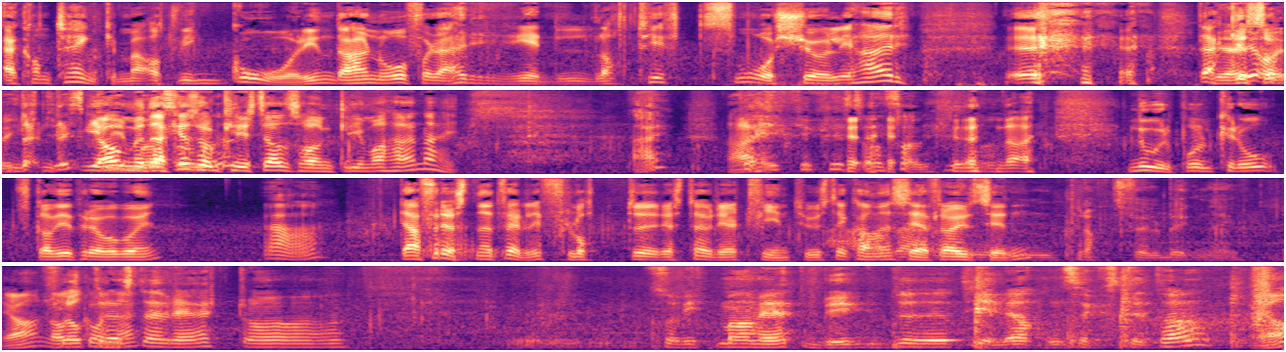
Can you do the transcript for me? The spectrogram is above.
jeg kan tenke meg at vi går inn der nå, for det er relativt småkjølig her. Det er ikke så, arktisk ja, men det er ikke sånn sånn. Kristiansand-klima her, nei. Nei, det er ikke Kristiansand-klima. Nordpol kro, skal vi prøve å gå inn? Ja. Det er forresten et veldig flott, eh, restaurert, fint hus. Det kan jeg se fra utsiden. En praktfull bygning. Ja, Flott restaurert og eh, så vidt man vet bygd eh, tidlig 1860-tall. Ja.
